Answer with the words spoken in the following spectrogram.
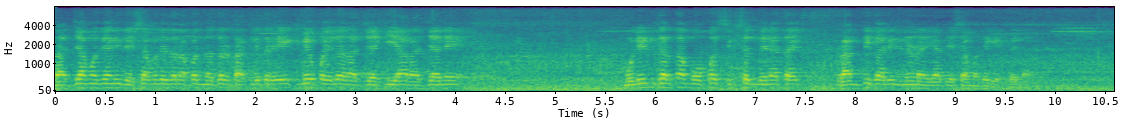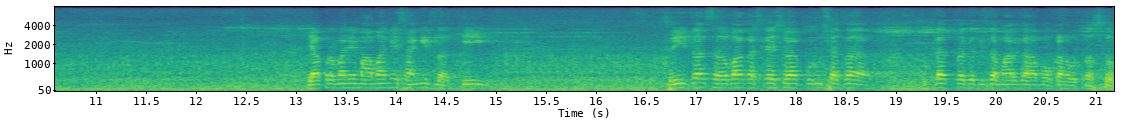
राज्यामध्ये आणि देशामध्ये जर आपण नजर टाकली तर हे एकमेव पहिलं राज्य आहे की या राज्याने मुलींकरता मोफत शिक्षण देण्याचा एक क्रांतिकारी निर्णय या देशामध्ये घेतलेला याप्रमाणे मामाने सांगितलं की स्त्रीचा सहभाग असल्याशिवाय पुरुषाचा कुठल्याच प्रगतीचा मार्ग हा मोकळा होत नसतो.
